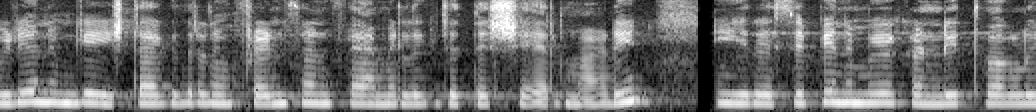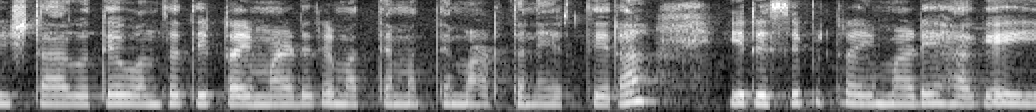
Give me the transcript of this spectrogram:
ವಿಡಿಯೋ ನಿಮಗೆ ಇಷ್ಟ ಆಗಿದ್ರೆ ನಿಮ್ಮ ಫ್ರೆಂಡ್ಸ್ ಆ್ಯಂಡ್ ಫ್ಯಾಮಿಲಿ ಜೊತೆ ಶೇರ್ ಮಾಡಿ. ಈ ರೆಸಿಪಿ ನಿಮಗೆ ಖಂಡಿತವಾಗ್ಲೂ ಇಷ್ಟ ಆಗುತ್ತೆ. ಒಂದು ಸತಿ ಟ್ರೈ ಮಾಡಿದರೆ ಮತ್ತೆ ಮತ್ತೆ ಮಾಡ್ತಾನೆ ಇರ್ತೀರಾ. ಈ ರೆಸಿಪಿ ಟ್ರೈ ಮಾಡಿ ಹಾಗೆ ಈ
